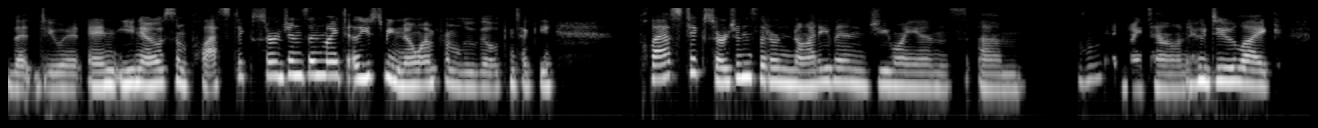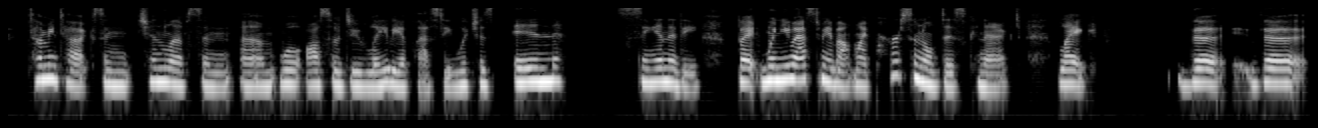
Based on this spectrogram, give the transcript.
that do it. And, you know, some plastic surgeons in my town, it used to be, no, I'm from Louisville, Kentucky. Plastic surgeons that are not even GYNs um, mm-hmm. in my town who do like, tummy tucks and chin lifts and um, we'll also do labiaplasty which is insanity. But when you asked me about my personal disconnect like the the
